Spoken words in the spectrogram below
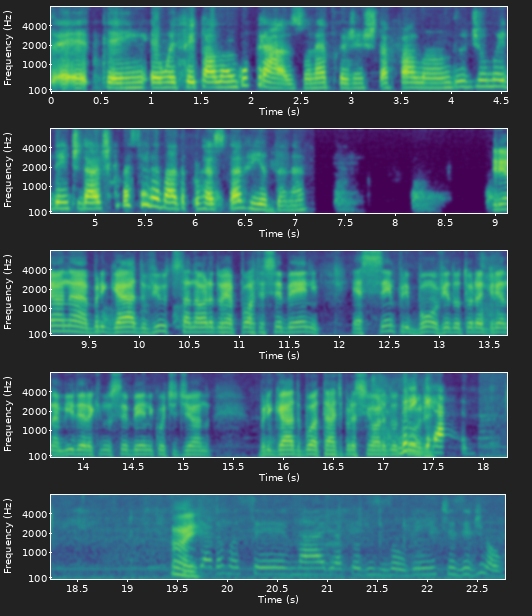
é, tem, é um efeito a longo prazo, né? Porque a gente está falando de uma identidade que vai ser levada para o resto da vida, né? Adriana, obrigado, viu? Está na hora do repórter CBN. É sempre bom ouvir a doutora Adriana Miller aqui no CBN Cotidiano. Obrigado, boa tarde para a senhora, doutora. Obrigada. Ai. Obrigada a você, Mário, a todos os ouvintes e, de novo,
